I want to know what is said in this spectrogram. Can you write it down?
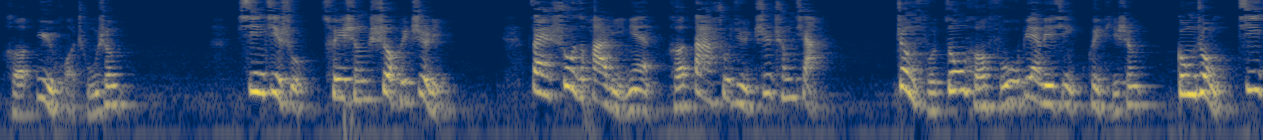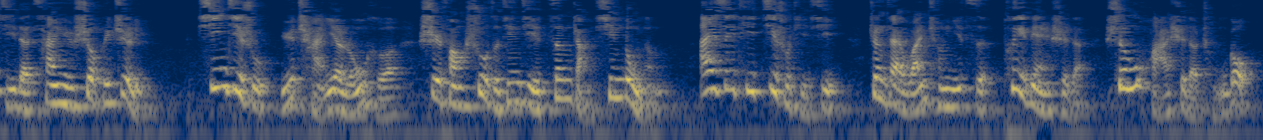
和浴火重生。新技术催生社会治理，在数字化理念和大数据支撑下。政府综合服务便利性会提升，公众积极的参与社会治理，新技术与产业融合，释放数字经济增长新动能。ICT 技术体系正在完成一次蜕变式的、升华式的重构，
